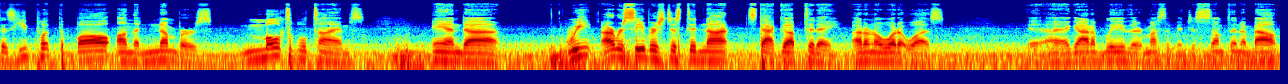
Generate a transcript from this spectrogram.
because he put the ball on the numbers multiple times, and uh, we our receivers just did not stack up today. I don't know what it was. I, I gotta believe there must have been just something about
